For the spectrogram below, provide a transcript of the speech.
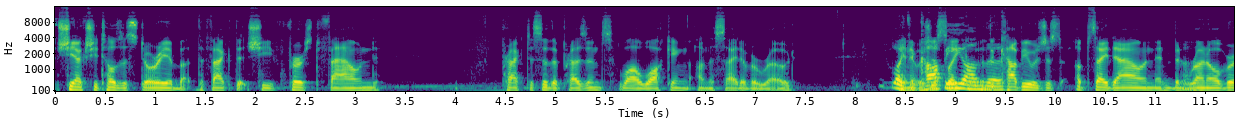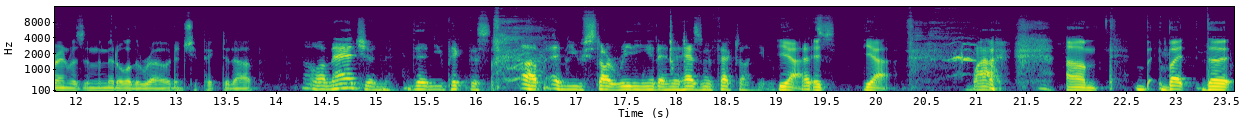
she actually tells a story about the fact that she first found practice of the presence while walking on the side of a road Like and a copy like on the. copy was just upside down and Oh. been run over and was in the middle of the road and she picked it up. oh, imagine then you pick this up and you start reading it and it has an effect on you. Yeah, That's, it's yeah. wow. Um, b- but the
